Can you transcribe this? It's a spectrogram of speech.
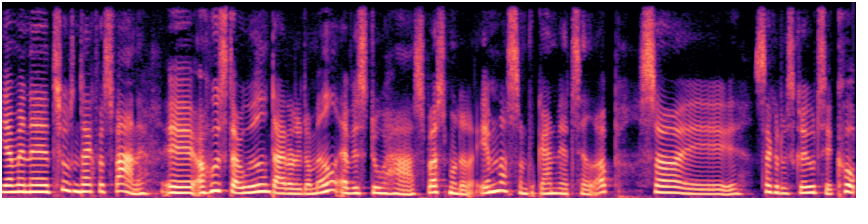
Jamen, uh, tusind tak for svarene. Uh, og husk derude, dig der lytter med, at hvis du har spørgsmål eller emner, som du gerne vil have taget op, så, uh, så kan du skrive til krho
